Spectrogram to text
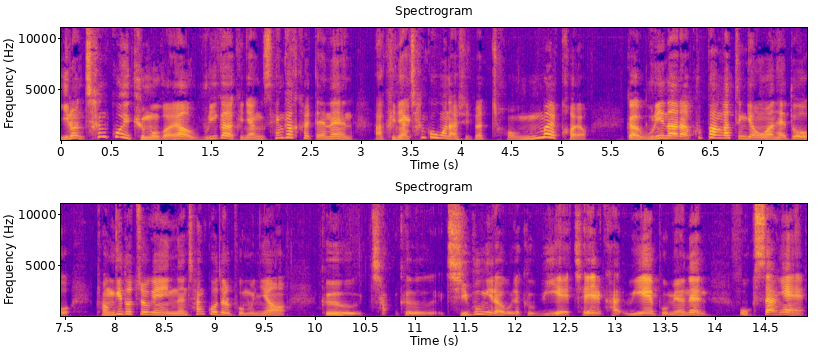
이런 창고의 규모가요. 우리가 그냥 생각할 때는 아 그냥 창고구나 할 수 있지만 정말 커요. 그러니까 우리나라 쿠팡 같은 경우만 해도 경기도 쪽에 있는 창고들 보면요. 그, 차, 그 지붕이라고 그러죠. 그 위에 제일 가, 위에 보면은 옥상에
